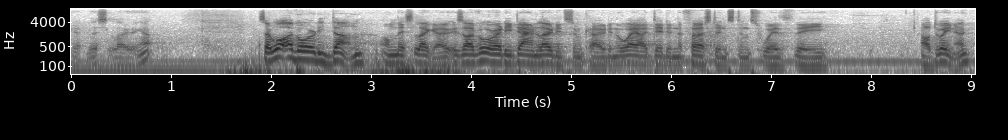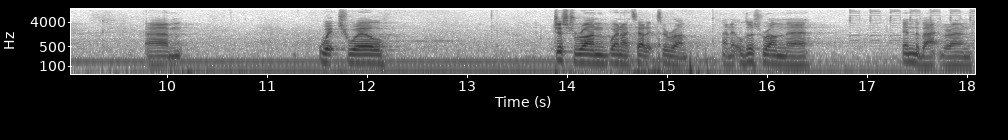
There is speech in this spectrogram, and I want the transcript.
get this loading up. So what I've already done on this Lego is I've already downloaded some code in the way I did in the first instance with the Arduino, um, which will just run when I tell it to run. And it'll just run there in the background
